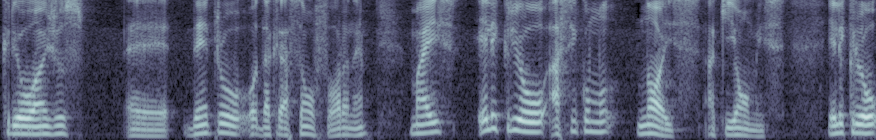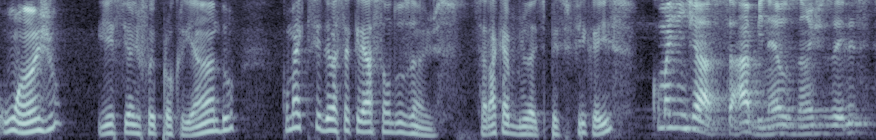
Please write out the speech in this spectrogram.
criou anjos é, dentro da criação ou fora, né? Mas ele criou, assim como nós, aqui homens, ele criou um anjo e esse anjo foi procriando. Como é que se deu essa criação dos anjos? Será que a Bíblia especifica isso? Como a gente já sabe, né, os anjos eles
